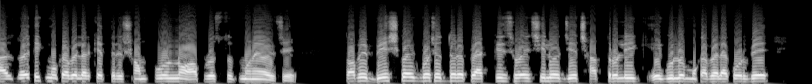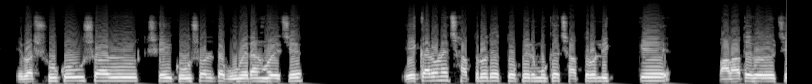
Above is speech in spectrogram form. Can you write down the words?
রাজনৈতিক মোকাবেলার ক্ষেত্রে সম্পূর্ণ অপ্রস্তুত মনে হয়েছে। তবে বেশ কয়েক বছর ধরে প্র্যাকটিস হয়েছিল যে ছাত্রলীগ এগুলো মোকাবেলা করবে। এবার সুকৌশল, সেই কৌশলটা বুমেরাং হয়েছে। এ কারণে ছাত্রদের তোপের মুখে ছাত্রলীগকে পালাতে হয়েছে।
